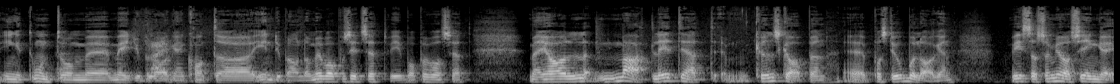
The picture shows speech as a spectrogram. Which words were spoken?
Inget ont om eh, majorbolagen kontra indiebolagen. De är bra på sitt sätt, vi är bra på vårt sätt. Men jag har märkt lite att eh, kunskapen eh, på storbolagen Vissa som gör sin grej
